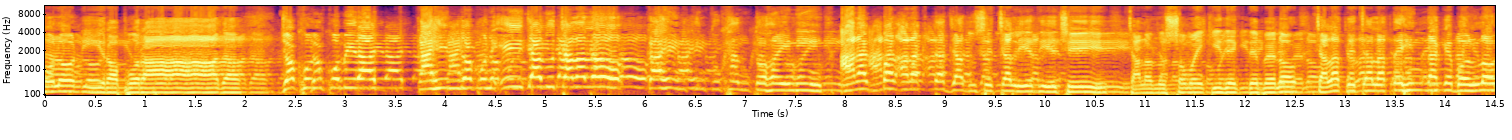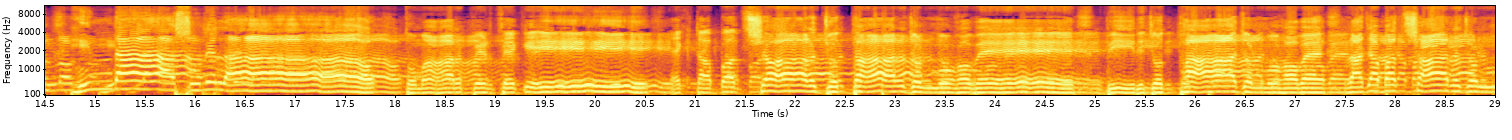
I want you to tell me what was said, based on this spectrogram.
হলো নিরপরাধ যখন কবিরাজ কাহিন যখন এই জাদু চালালো, কাহিন কিন্তু ক্ষান্ত হয়নি। আর একবার আর একটা জাদু সে চালিয়ে দিয়েছে। চালানোর সময় কি দেখতে পেল? চালাতে চালাতে হিন্দাকে বলল, হিন্দা, শুনে তোমার পেট থেকে একটা বাদশার যোদ্ধার জন্ম হবে, বীর যোদ্ধা জন্ম হবে, রাজা বাদশার জন্ম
